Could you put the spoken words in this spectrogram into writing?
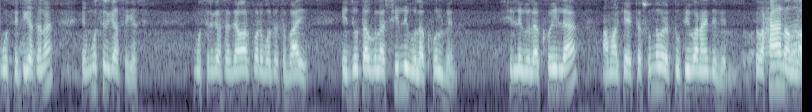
মুসি ঠিক আছে না? এই মুসির কাছে গেছে। মুসির কাছে যাওয়ার পরে বলতেছে, ভাই, এই জুতাগুলা শিল্লিগুলা খুলবেন। শিল্লিগুলা খুইলা আমাকে একটা সুন্দর করে টুপি বানাই দেবেন। সুবাহান আল্লাহ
